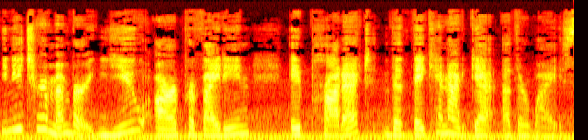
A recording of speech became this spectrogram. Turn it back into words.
You need to remember you are providing a product that they cannot get otherwise.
